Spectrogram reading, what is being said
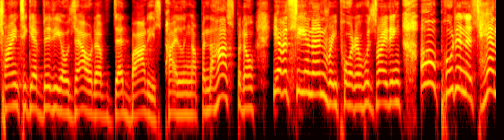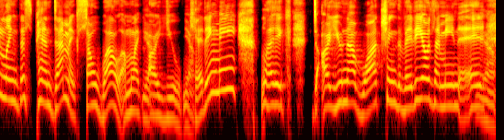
trying to get videos out of dead bodies piling up in the hospital. You have a CNN reporter who's writing, Oh, Putin is handling this pandemic so well. I'm like, yeah. Are you yeah. kidding me? Like, are you not watching the videos? I mean, it, yeah.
